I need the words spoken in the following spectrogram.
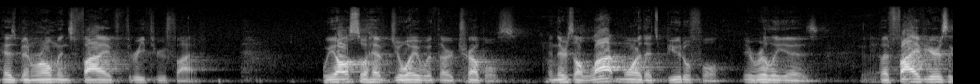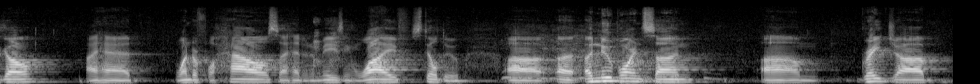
has been Romans 5, 3 through 5. We also have joy with our troubles. And there's a lot more that's beautiful. It really is. But five years ago, I had wonderful house. I had an amazing wife, still do. Uh, a, a newborn son, um, great job,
